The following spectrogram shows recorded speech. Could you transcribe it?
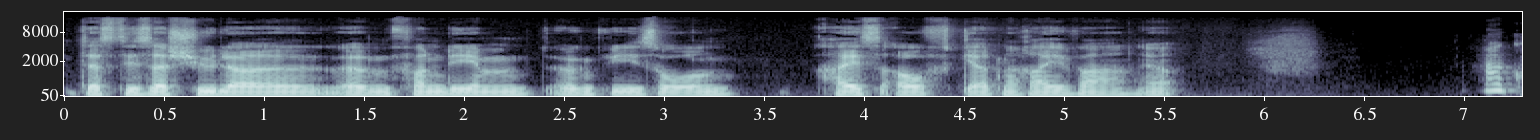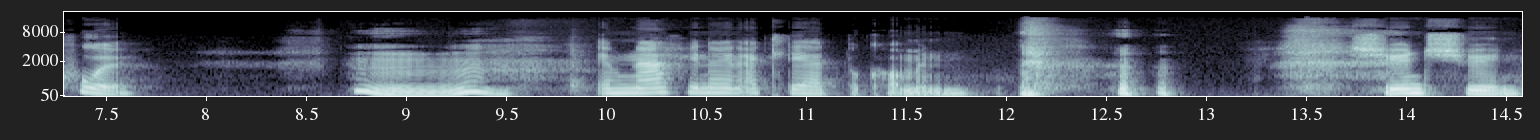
Dass dieser Schüler ähm, von dem irgendwie so heiß auf Gärtnerei war. Ja. Ah, cool. Hm. Im Nachhinein erklärt bekommen. schön, schön.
